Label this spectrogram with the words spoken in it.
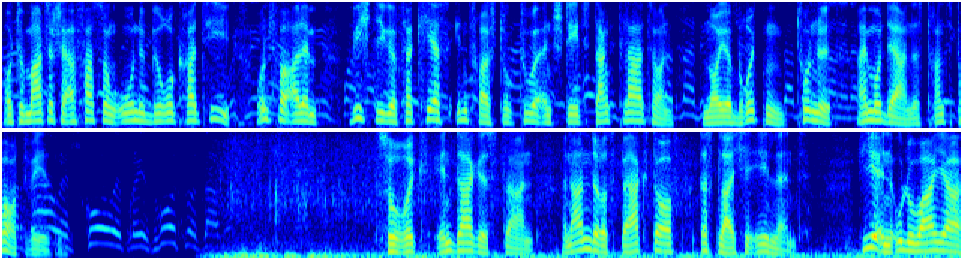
automatische Erfassung ohne Bürokratie und vor allem Wichtige Verkehrsinfrastruktur entsteht dank Platon. Neue Brücken, Tunnel, ein modernes Transportwesen. Zurück in Dagestan. Ein anderes Bergdorf, das gleiche Elend. Hier in Uluwaya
